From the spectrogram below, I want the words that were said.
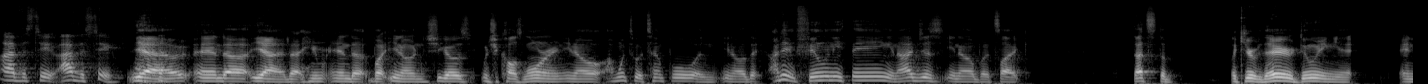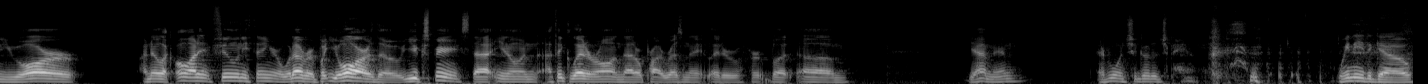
I have this too. I have this too. yeah and uh, yeah that humor and uh, but you know and she goes when she calls Lauren you know I went to a temple and you know they, I didn't feel anything and I just you know but it's like that's the like you're there doing it and you are I know like oh I didn't feel anything or whatever but you are though you experience that you know and I think later on that'll probably resonate later with her but um, yeah man everyone should go to Japan. We need to go.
